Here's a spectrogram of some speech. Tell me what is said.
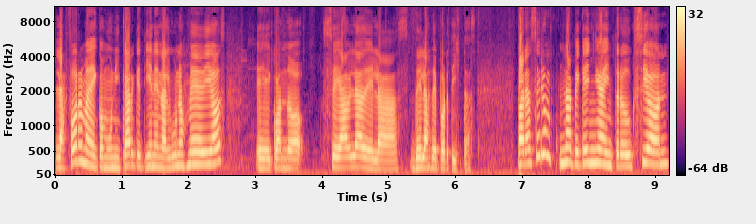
La forma de comunicar que tienen algunos medios eh, cuando se habla de las, de las deportistas. Para hacer un- una pequeña introducción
